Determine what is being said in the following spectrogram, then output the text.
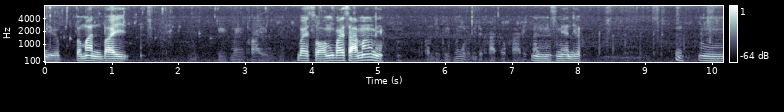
นี่ก็ประมาณใบายปีกแมงคายใบายสองใบายสามมั้งนี่คำจะคืองูแล้วมันจะขาดก็ขาดได้อืมแมนอยู่อืม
